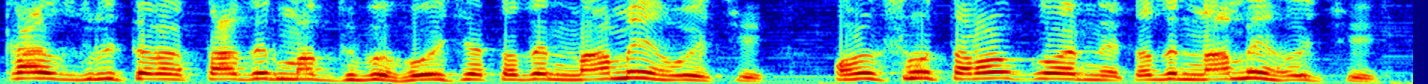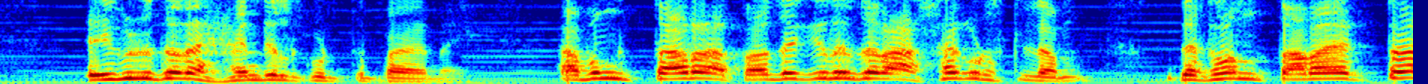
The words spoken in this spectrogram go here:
কাজগুলি তারা তাদের মাধ্যমে হয়েছে, তাদের নামে হয়েছে, অনেক সময় তারাও করেন নাই, তাদের নামে হয়েছে এইগুলি তারা হ্যান্ডেল করতে পারে নাই। এবং তারা, তাদেরকে নিয়ে যারা আশা করছিলাম, দেখলাম তারা একটা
